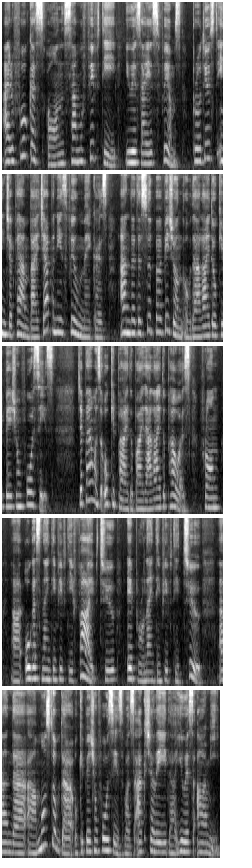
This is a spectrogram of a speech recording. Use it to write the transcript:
I'll focus on some 50 USIS films produced in Japan by Japanese filmmakers under the supervision of the Allied occupation forces. Japan was occupied by the Allied powers from uh, August 1955 to April 1952, and uh, uh, most of the occupation forces was actually the U.S. Army.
